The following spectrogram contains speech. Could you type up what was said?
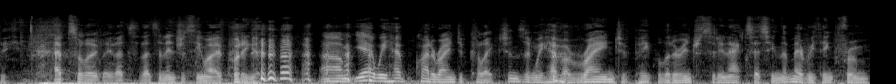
Absolutely, that's that's an interesting way of putting it. um, yeah, we have quite a range of collections, and we have a range of people that are interested in accessing them. Everything from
